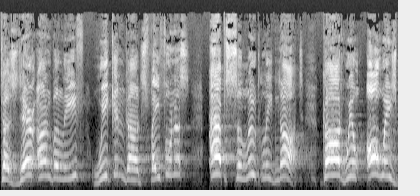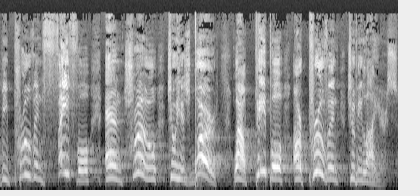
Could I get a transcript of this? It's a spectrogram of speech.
Does their unbelief weaken God's faithfulness? Absolutely not. God will always be proven faithful and true to his word, while people are proven to be liars.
